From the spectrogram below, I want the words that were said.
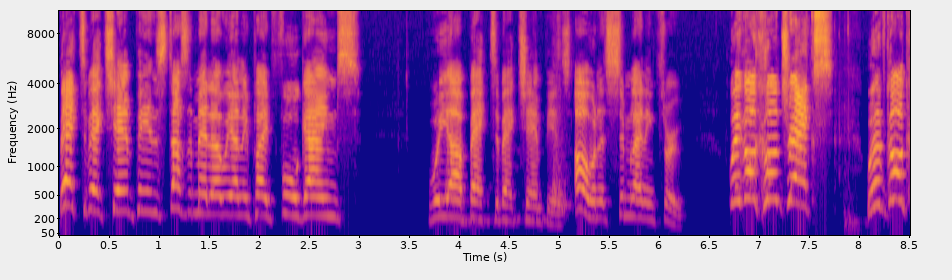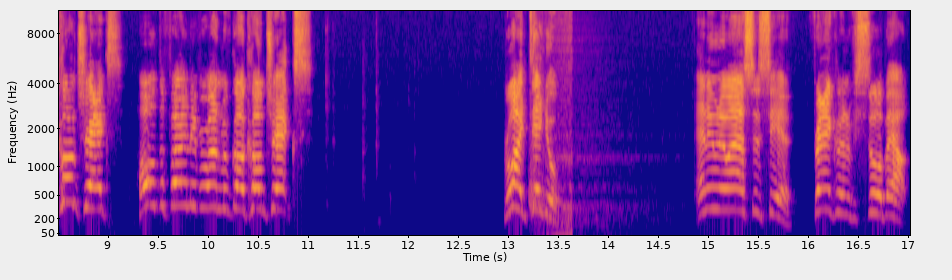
Back to back champions. Doesn't matter, we only played four games. We are back to back champions. Oh, and it's simulating through. We've got contracts! We've got contracts! Hold the phone, everyone, we've got contracts. Right, Daniel. Anyone else is here? Franklin, if you're still about.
